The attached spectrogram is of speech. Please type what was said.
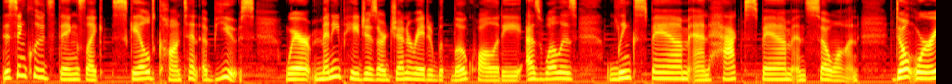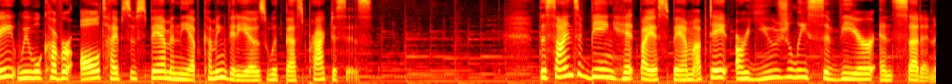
This includes things like scaled content abuse, where many pages are generated with low quality, as well as link spam and hacked spam and so on. Don't worry, we will cover all types of spam in the upcoming videos with best practices. The signs of being hit by a spam update are usually severe and sudden.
